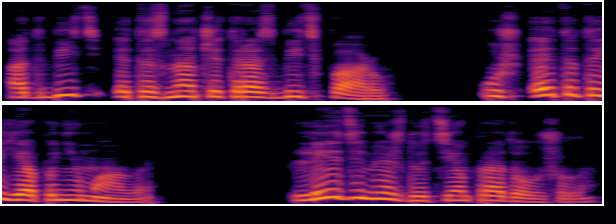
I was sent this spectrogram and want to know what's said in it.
отбить – это значит разбить пару. Уж это-то я понимала. Леди между тем продолжила.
